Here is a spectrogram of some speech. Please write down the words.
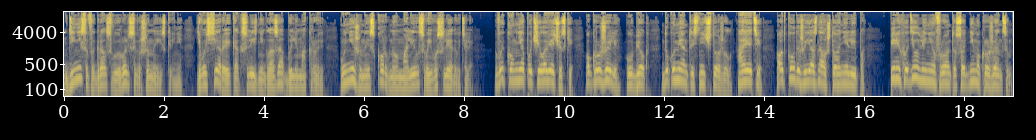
Денисов играл свою роль совершенно искренне. Его серые, как слизни, глаза были мокры. Униженно и скорбно он молил своего следователя. «Вы ко мне по-человечески. Окружили, убег, документы сничтожил. А эти... Откуда же я знал, что они липа? Переходил линию фронта с одним окруженцем.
